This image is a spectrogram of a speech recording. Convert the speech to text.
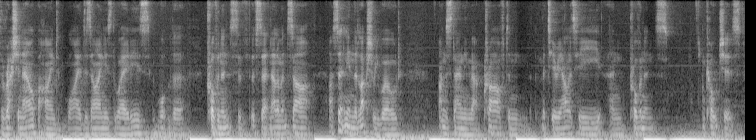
the rationale behind why a design is the way it is, what the provenance of, of certain elements are. I'm certainly in the luxury world, understanding about craft and materiality and provenance and cultures.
